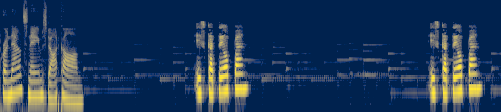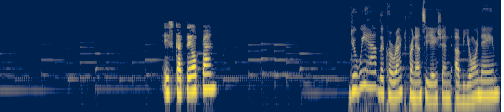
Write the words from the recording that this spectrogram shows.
pronouncenames.com. Escateopan. Escateopan. Escateopan. Do we have the correct pronunciation of your name?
